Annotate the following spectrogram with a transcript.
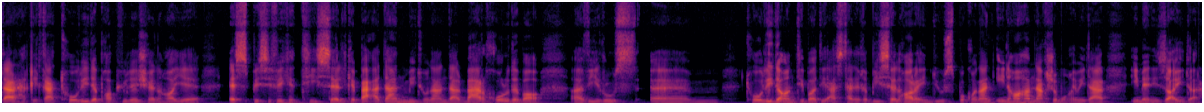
در حقیقت تولید population های specific T cell که بعدا می‌تونن در برخورد با ویروس تولید آنتیبادی از طریق B cell ها را induce بکنن اینها هم نقش مهمی در ایمنی‌زایی دارن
